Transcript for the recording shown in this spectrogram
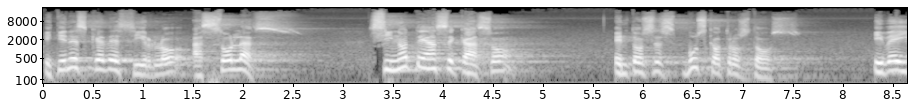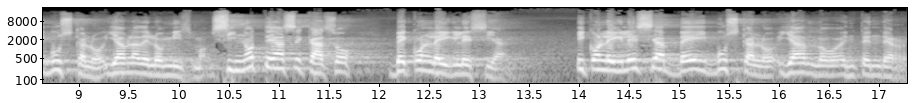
Y tienes que decirlo a solas. Si no te hace caso, entonces busca otros dos y ve y búscalo y habla de lo mismo. Si no te hace caso, ve con la iglesia y con la iglesia ve y búscalo y hazlo entender.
